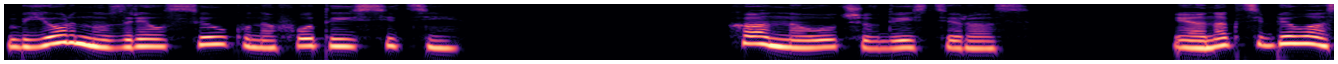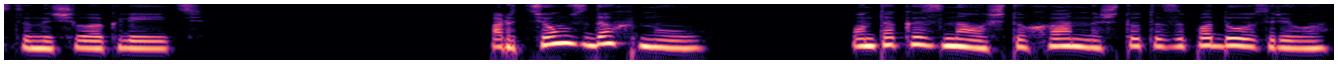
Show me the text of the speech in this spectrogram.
Бьорн узрел ссылку на фото из сети. Ханна лучше в двести раз. И она к тебе ласты начала клеить. Артём вздохнул. Он так и знал, что Ханна что-то заподозрила,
